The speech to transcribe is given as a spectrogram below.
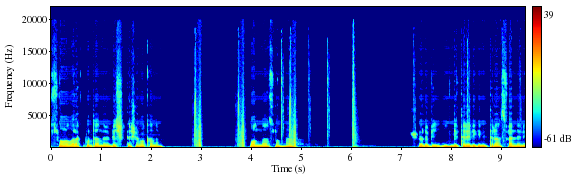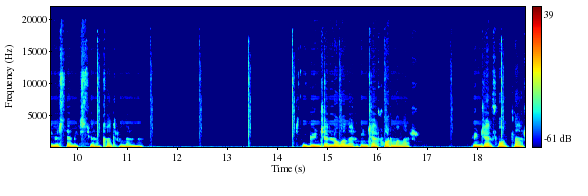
Son olarak buradan da bir Beşiktaş'a bakalım. Ondan sonra Şöyle bir İngiltere Ligi'nin transferlerini göstermek istiyorum kadrolarını. İşte güncel logolar, güncel formalar, güncel fontlar.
